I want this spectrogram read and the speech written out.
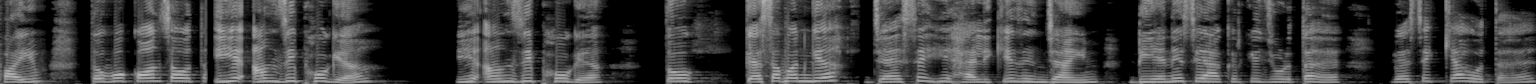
फाइव तो वो कौन सा होता है, ये अनजिप हो गया। ये अनजिप हो गया। तो कैसा बन गया? जैसे ही हेलिकेज एंजाइम डीएनए से आकर के जुड़ता है, वैसे क्या होता है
